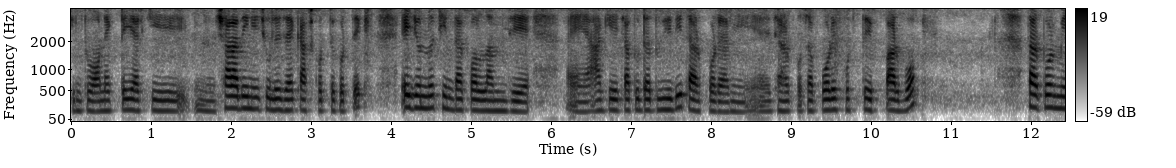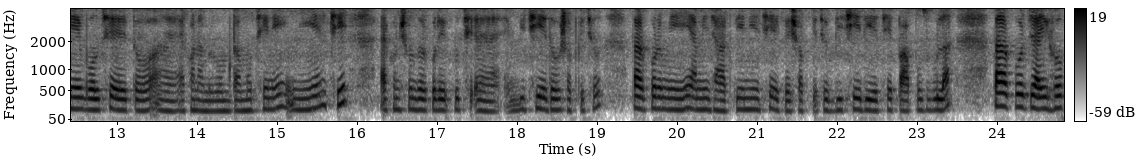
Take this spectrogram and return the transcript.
কিন্তু অনেকটাই আর কি সারাদিনই চলে যায় কাজ করতে করতে। এই জন্য চিন্তা করলাম যে আগে চাতুটা ধুয়ে দিই, তারপরে আমি ঝাড় পোছা পরে করতে পারব। তারপর মেয়ে বলছে, তো এখন আমি রুমটা মুছে নিই নিয়েছি। এখন সুন্দর করে গুছিয়ে বিছিয়ে দেবো সব কিছু তারপর মেয়ে, আমি ঝাড় দিয়ে নিয়েছি, একে সব কিছু বিছিয়ে দিয়েছে পাপুসগুলা। তারপর যাই হোক,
